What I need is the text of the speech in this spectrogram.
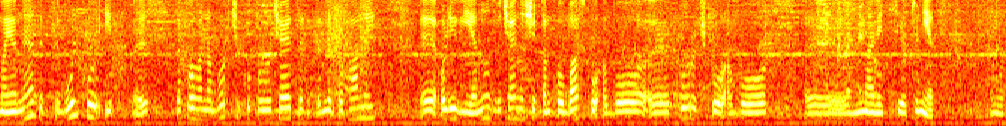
майонезик, цибульку. І е, з такого наборчику виходить непоганий е, олів'є. Ну, звичайно, ще там ковбаску або е, курочку, або е, навіть тунець. От.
